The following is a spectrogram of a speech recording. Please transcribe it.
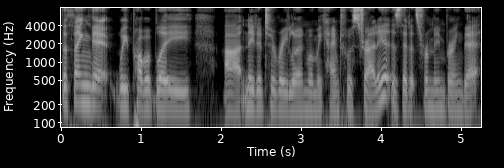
The thing that we probably uh, needed to relearn when we came to Australia is that it's remembering that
